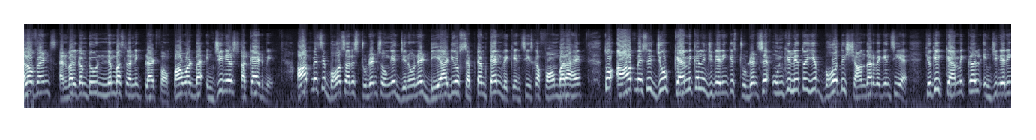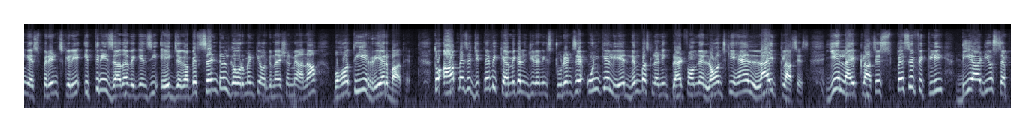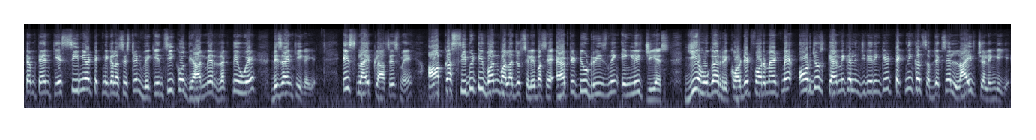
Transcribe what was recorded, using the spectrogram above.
friends and welcome to Nimbus learning platform powered by Engineers Academy. आप में से बहुत सारे स्टूडेंट्स होंगे जिन्होंने डीआरडीओ सेप्टम 10 वैकेंसीज का फॉर्म भरा है। तो आप में से जो केमिकल इंजीनियरिंग के स्टूडेंट्स हैं, उनके लिए तो ये बहुत ही शानदार वैकेंसी है। क्योंकि केमिकल इंजीनियरिंग एस्पिरेंट्स के लिए इतनी ज़्यादा वैकेंसी एक जगह पे सेंट्रल गवर्नमेंट के ऑर्गेनाइजेशन में आना बहुत ही रेयर बात है। तो आप में से जितने भी केमिकल इंजीनियरिंग स्टूडेंट्स हैं, उनके लिए निम्बस लर्निंग प्लेटफॉर्म ने लॉन्च की हैं लाइव क्लासेस ये live classes specifically DRDO CEPTAM 10 के सीनियर टेक्निकल असिस्टेंट वैकेंसी को ध्यान में रखते हुए डिज़ाइन की गई है। इस लाइव क्लासेस में आपका सीबीटी वन वाला जो सिलेबस है एप्टीट्यूड रीजनिंग इंग्लिश जीएस ये होगा रिकॉर्डेड फॉर्मेट में और जो केमिकल इंजीनियरिंग के टेक्निकल सब्जेक्ट्स हैं लाइव चलेंगे ये।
